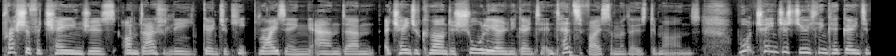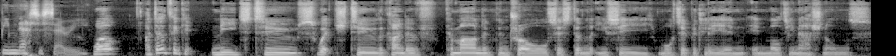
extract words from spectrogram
pressure for change is undoubtedly going to keep rising, and um, a change of command is surely only going to intensify some of those demands. What changes do you think are going to be necessary? Well, I don't think it needs to switch to the kind of command and control system that you see more typically in, in multinationals.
